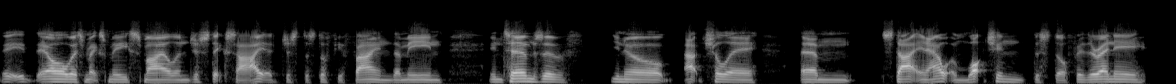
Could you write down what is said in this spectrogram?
It, it always makes me smile and just excited, just the stuff you find. I mean, in terms of, you know, actually um, starting out and watching the stuff, is there any?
